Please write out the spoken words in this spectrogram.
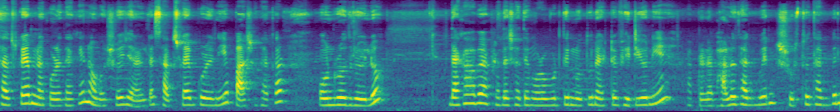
সাবস্ক্রাইব না করে থাকেন, অবশ্যই চ্যানেলটা সাবস্ক্রাইব করে নিয়ে পাশে থাকার অনুরোধ রইল। দেখা হবে আপনাদের সাথে পরবর্তী নতুন একটা ভিডিও নিয়ে। আপনারা ভালো থাকবেন, সুস্থ থাকবেন,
